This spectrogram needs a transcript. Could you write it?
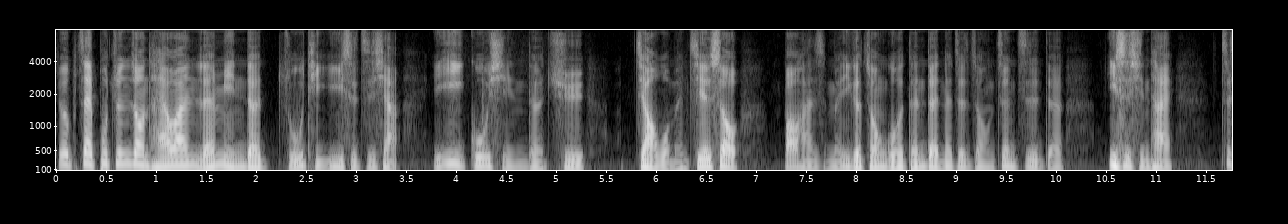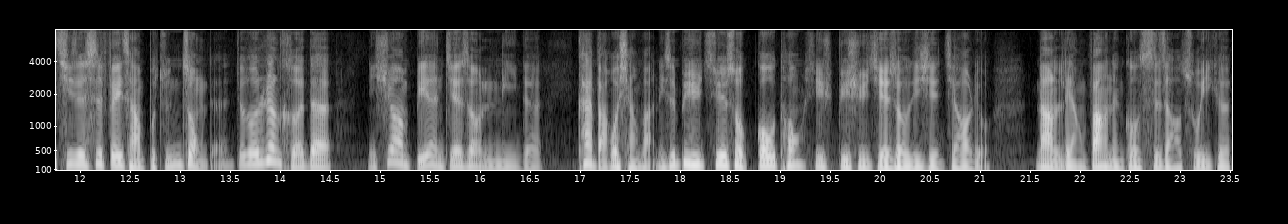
就在不尊重台湾人民的主体意识之下，一意孤行的去叫我们接受包含什么一个中国等等的这种政治的意识形态，这其实是非常不尊重的。就说任何的你希望别人接受你的看法或想法，你是必须接受沟通，必必须接受一些交流，让两方能够思找出一个。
